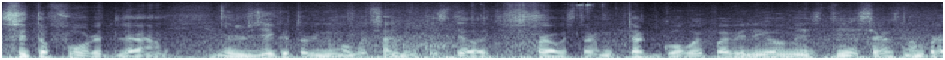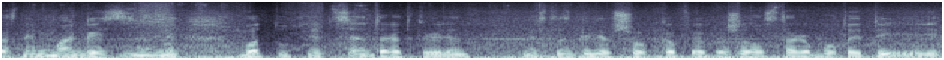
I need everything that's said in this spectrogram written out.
светофоры для людей, которые не могут сами это сделать. С правой стороны торговые павильоны, здесь разнообразные магазины, батутный центр открыли. Вместо сгоревшего кафе, пожалуйста, работает. И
